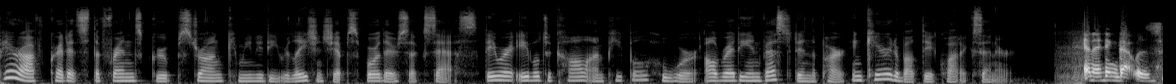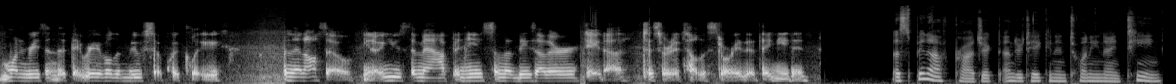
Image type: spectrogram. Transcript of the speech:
Peroff credits the Friends Group's strong community relationships for their success. They were able to call on people who were already invested in the park and cared about the aquatic center. And I think that was one reason that they were able to move so quickly. And then also, you know, use the map and use some of these other data to sort of tell the story that they needed. A spin off project undertaken in 2019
